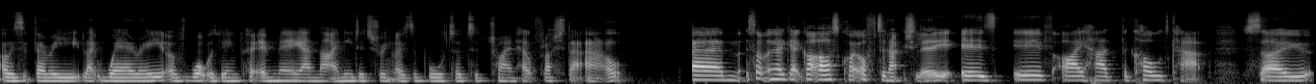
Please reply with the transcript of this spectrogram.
I was very like wary of what was being put in me and that I needed to drink loads of water to try and help flush that out. Um, something I get got asked quite often actually is if I had the cold cap. So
